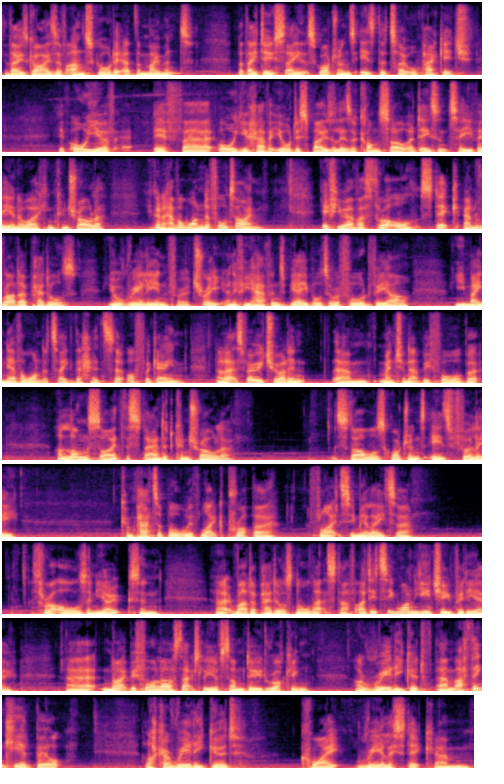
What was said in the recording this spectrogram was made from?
Those guys have unscored it at the moment, but they do say that Squadrons is the total package if all you have if uh, all you have at your disposal is a console, a decent TV, and a working controller, you're going to have a wonderful time. If you have a throttle, stick, and rudder pedals, you're really in for a treat. And if you happen to be able to afford VR, you may never want to take the headset off again. Now, that's very true. I didn't um, mention that before, but alongside the standard controller, Star Wars Squadrons is fully compatible with like proper flight simulator throttles and yokes and uh, rudder pedals and all that stuff. I did see one YouTube video uh, night before last actually of some dude rocking a really good. Um, I think he had built like a really good, quite realistic um,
